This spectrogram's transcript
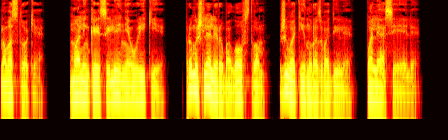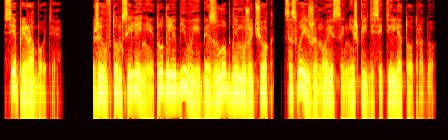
на востоке. Маленькое селение у реки. Промышляли рыболовством, животину разводили, поля сеяли. Все при работе. Жил в том селении трудолюбивый и беззлобный мужичок со своей женой и сынишкой десяти лет от роду.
